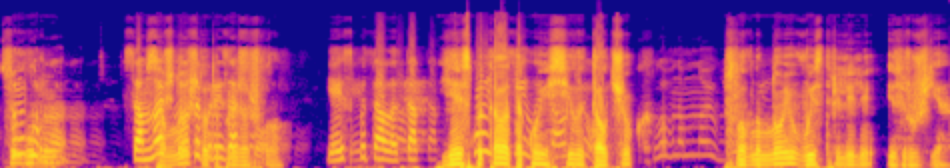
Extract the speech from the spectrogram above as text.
сумбурную, со мной что-то произошло. Я испытала, так... Я испытала такой силы толчок, словно мною выстрелили из ружья.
